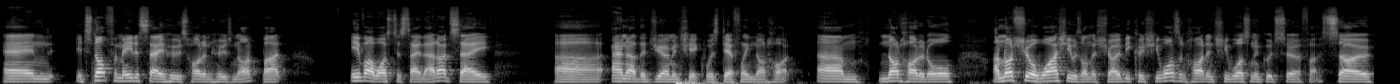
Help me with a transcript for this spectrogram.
And it's not for me to say who's hot and who's not, but if I was to say that, I'd say uh, Anna, the German chick, was definitely not hot. Um, not hot at all. I'm not sure why she was on the show because she wasn't hot and she wasn't a good surfer. So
